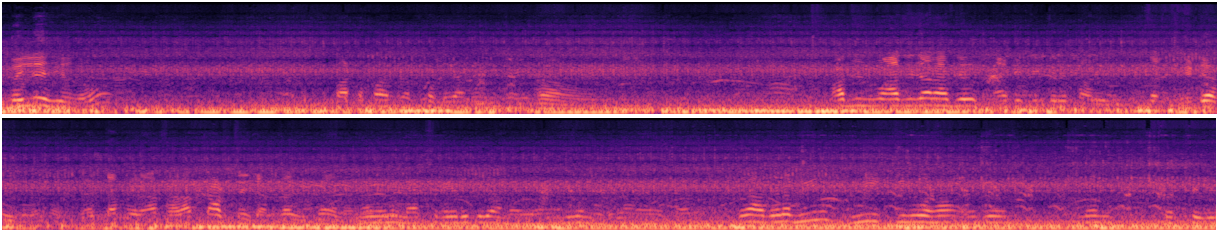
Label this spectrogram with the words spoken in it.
ਪਹਿਲੇ ਸੀ ਉਦੋਂ ਪੱਟ ਪੱਟ ਕੱਢਿਆ ਹਾਂ। ਅੱਜ ਅੱਜ ਦਾ ਅੱਜ ਅੱਜ ਕਿਤੇ ਪਾਣੀ ਤਾਂ ਖੇਡਿਆ ਵੀ ਤਾਂ ਮੇਰਾ ਸਾਰਾ ਘੱਟ ਤੇ ਚੜਦਾ ਸੀ ਭੈਣ। ਇਹਨੂੰ ਮੈਕਸ ਰੇਡੀ ਪਜਾਮਾ ਇਹ ਇਹ ਆ ਦੇਣਾ 20 20 ਕਿਲੋ ਆ ਇਹ ਕੱਟੇ ਵੀ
